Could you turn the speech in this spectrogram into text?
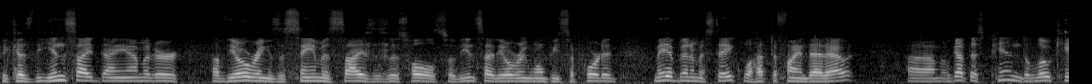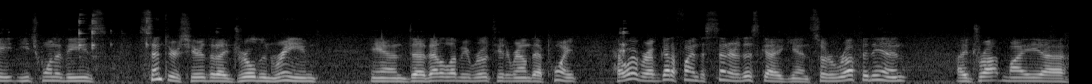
because the inside diameter of the O-ring is the same as size as this hole, so the inside of the O-ring won't be supported. May have been a mistake, we'll have to find that out. Um, I've got this pin to locate each one of these centers here that I drilled and reamed, and uh, that'll let me rotate around that point. However, I've got to find the center of this guy again. So to rough it in, I drop my, uh,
